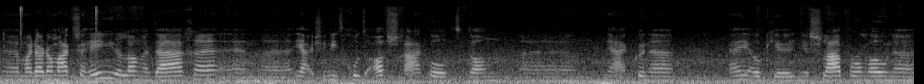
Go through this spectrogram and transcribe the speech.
Uh, maar daardoor maakt ze hele lange dagen. En uh, ja, als je niet goed afschakelt, dan ja, kunnen ook je, je slaaphormonen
